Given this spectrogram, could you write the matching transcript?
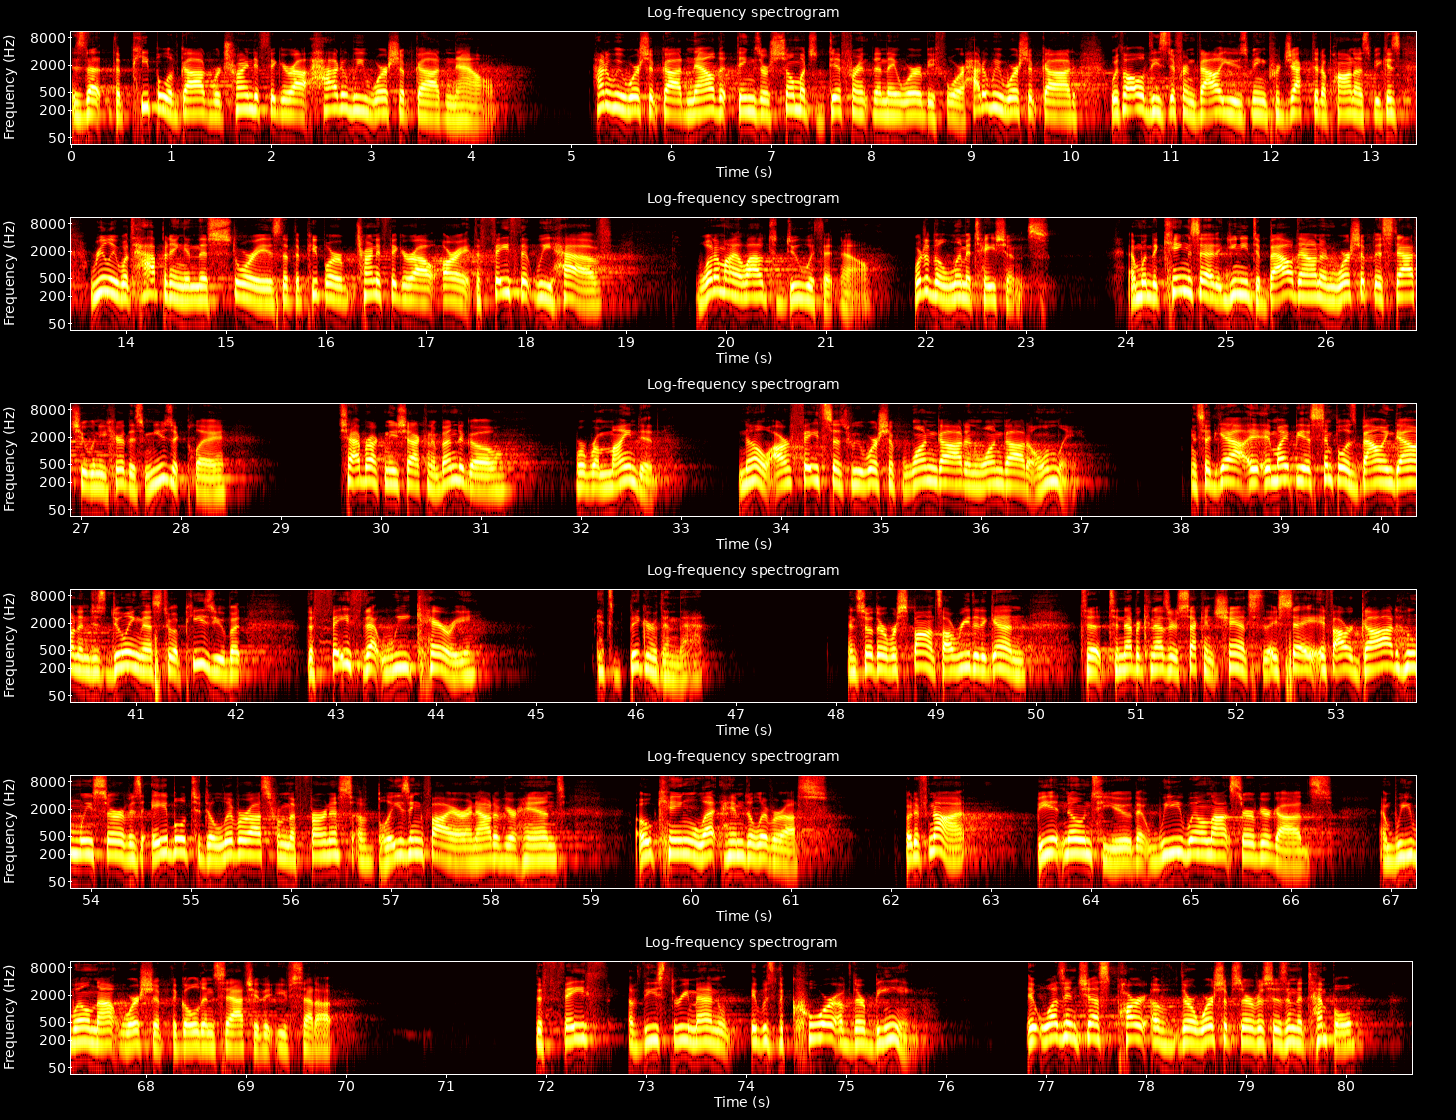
is that the people of God were trying to figure out how do we worship God now? How do we worship God now that things are so much different than they were before? How do we worship God with all of these different values being projected upon us? Because really, what's happening in this story is that the people are trying to figure out all right, the faith that we have, what am I allowed to do with it now? What are the limitations? And when the king said, You need to bow down and worship this statue when you hear this music play, Shadrach, Meshach, and Abednego were reminded no, our faith says we worship one God and one God only. And said, yeah, it, might be as simple as bowing down and just doing this to appease you, but The faith that we carry, it's bigger than that. And so their response, I'll read it again to, to Nebuchadnezzar's second chance. They say, If our God, whom we serve, is able to deliver us from the furnace of blazing fire and out of your hands, O king, let him deliver us. But if not, be it known to you that we will not serve your gods, and we will not worship the golden statue that you've set up. The faith of these three men, it was the core of their being. It wasn't just part of their worship services in the temple.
